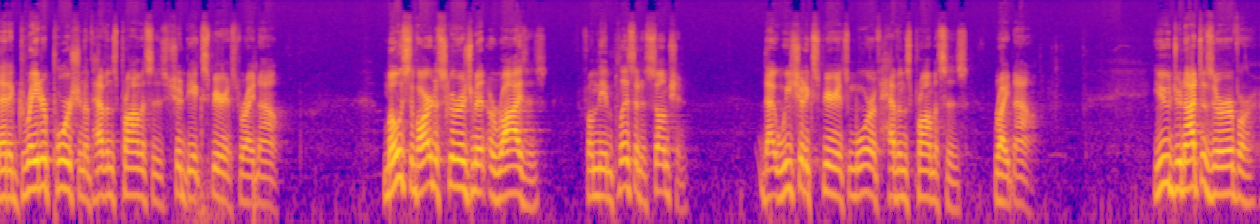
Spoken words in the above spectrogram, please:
that a greater portion of heaven's promises should be experienced right now. Most of our discouragement arises from the implicit assumption that we should experience more of heaven's promises right now. You do not deserve or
